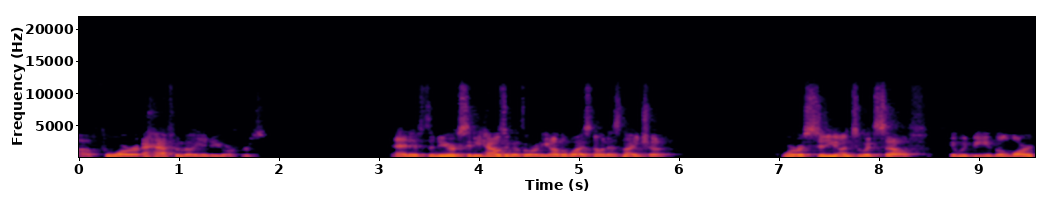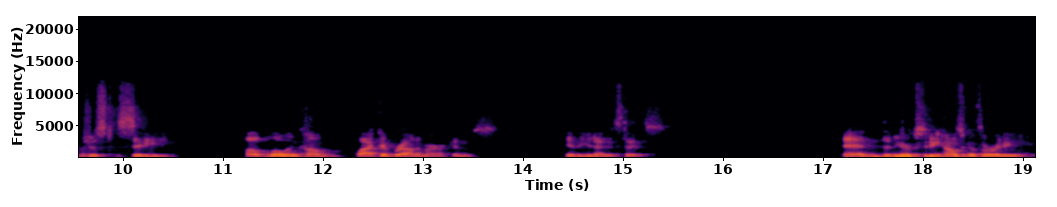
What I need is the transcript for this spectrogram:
uh, for a half a million New Yorkers. And if the New York City Housing Authority, otherwise known as NYCHA, were a city unto itself, it would be the largest city of low income Black and Brown Americans in the United States. And the New York City Housing Authority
